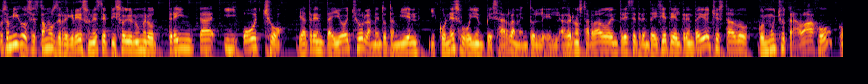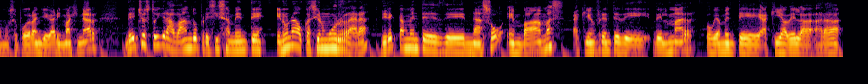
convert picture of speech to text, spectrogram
Pues amigos, estamos de regreso en este episodio número 38 ya 38, lamento también, y con eso voy a empezar, lamento el, habernos tardado entre este 37 y el 38, he estado con mucho trabajo, como se podrán llegar a imaginar, de hecho estoy grabando precisamente en una ocasión muy rara, directamente desde Nassau, en Bahamas, aquí enfrente de, del mar, obviamente aquí Abel hará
